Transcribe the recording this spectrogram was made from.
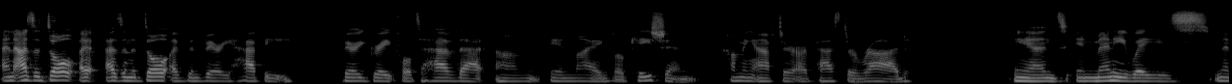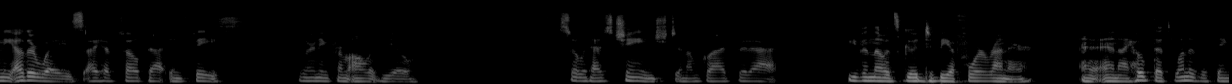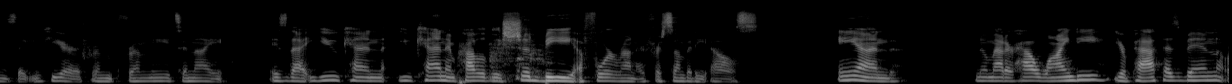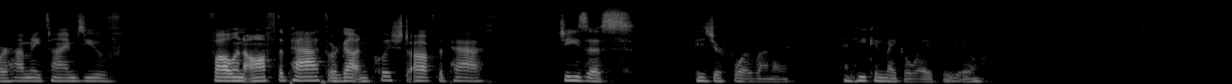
And as adult, as an adult, I've been very happy, very grateful to have that um, in my vocation, coming after our pastor Rod and in many ways, many other ways, I have felt that in faith, learning from all of you. So it has changed, and I'm glad for that, even though it's good to be a forerunner. And, and I hope that's one of the things that you hear from, from me tonight is that you can you can and probably should be a forerunner for somebody else. And no matter how windy your path has been or how many times you've fallen off the path or gotten pushed off the path, Jesus is your forerunner, and he can make a way for you.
